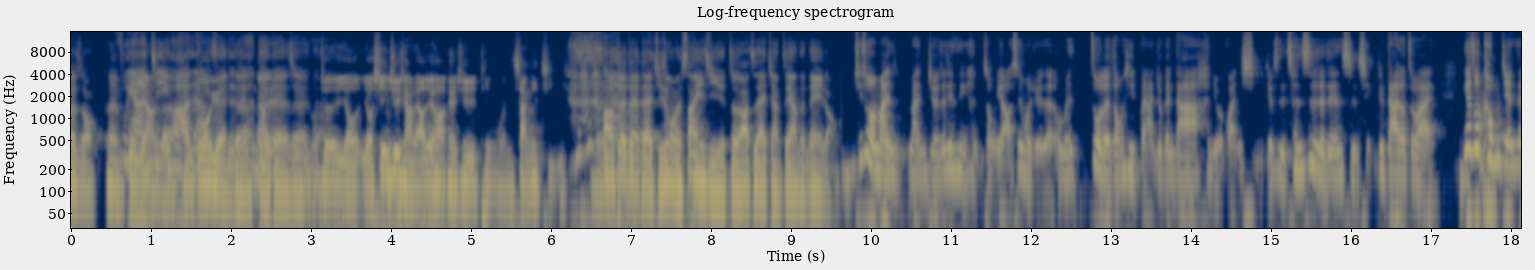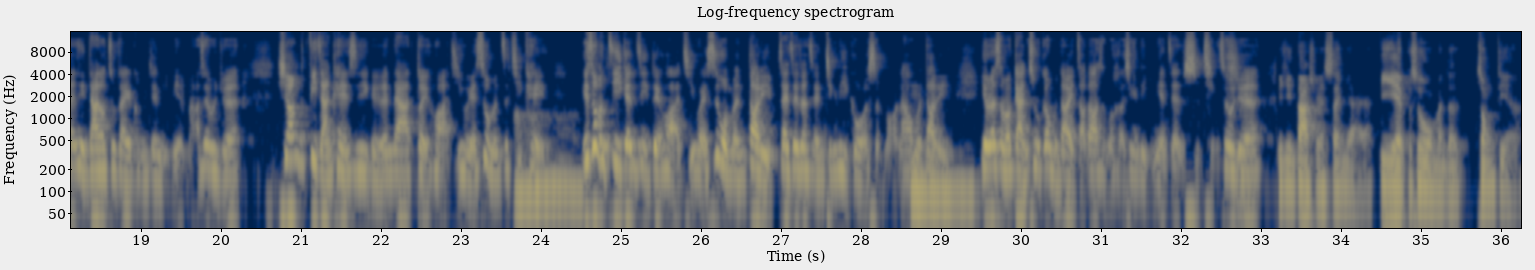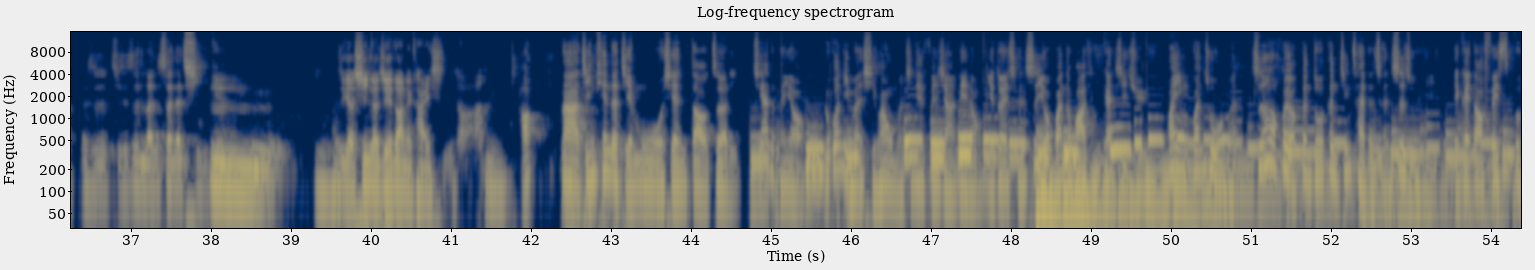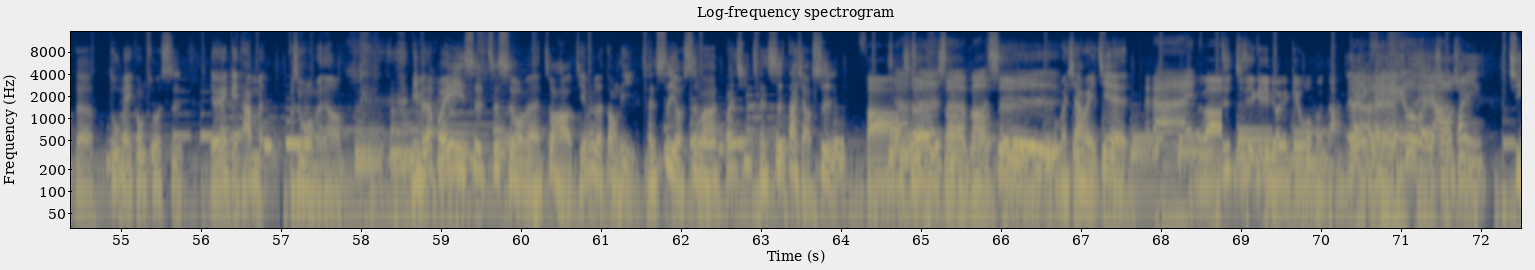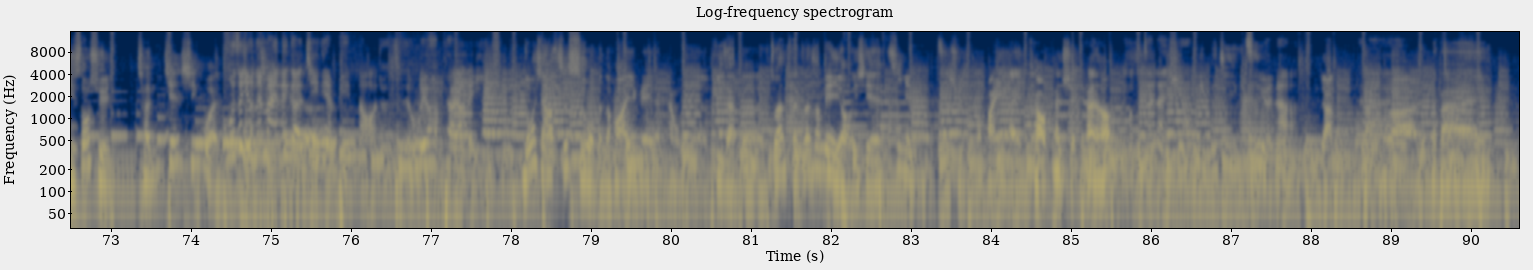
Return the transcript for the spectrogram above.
各种很不一样的、很多元的，对对对，就是有有兴趣想了解的话，可以去听我们上一集。啊，对对对，其实我们上一集主要是在讲这样的内容。其实我蛮蛮觉得这件事情很重要，是因为我觉得我们做的东西本来就跟大家很有关系，就是城市的这件事情，就大家都坐在，应该说空间这件事情，大家都住在一个空间里面嘛，所以我们觉得希望 B 展可以是一个跟大家对话的机会，也是我们自己可以。也是我们自己跟自己对话的机会，是我们到底在这段时间经历过了什么，然后我们到底有了什么感触，跟我们到底找到了什么核心理念这件事情。所以我觉得，毕竟大学生涯毕业不是我们的终点啊，就是其实是人生的起点。嗯嗯，它是一个新的阶段的开始，对吧？嗯，好。那今天的节目先到这里，亲爱的朋友，如果你们喜欢我们今天分享的内容，也对城市有关的话题感兴趣，欢迎关注我们，之后会有更多更精彩的城市主题，也可以到 Facebook 都媒工作室留言给他们，不是我们哦。你们的回应是支持我们做好节目的动力。城市有事吗？关心城市大小事，发生什么事？我们下回见，拜拜，拜拜。其实也可以留言给我们啊，对，可以留言给我们啊，欢迎。请搜寻晨间新闻。我们最近有在卖那个纪念品哦，就是我们有很漂亮的衣服。如果想要支持我们的话，也可以来看我们的 B 站的专粉专上面有一些纪念品资讯，欢迎来挑看选看哦。好的展览需要您的资金资源啊。这样，拜拜，拜拜。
